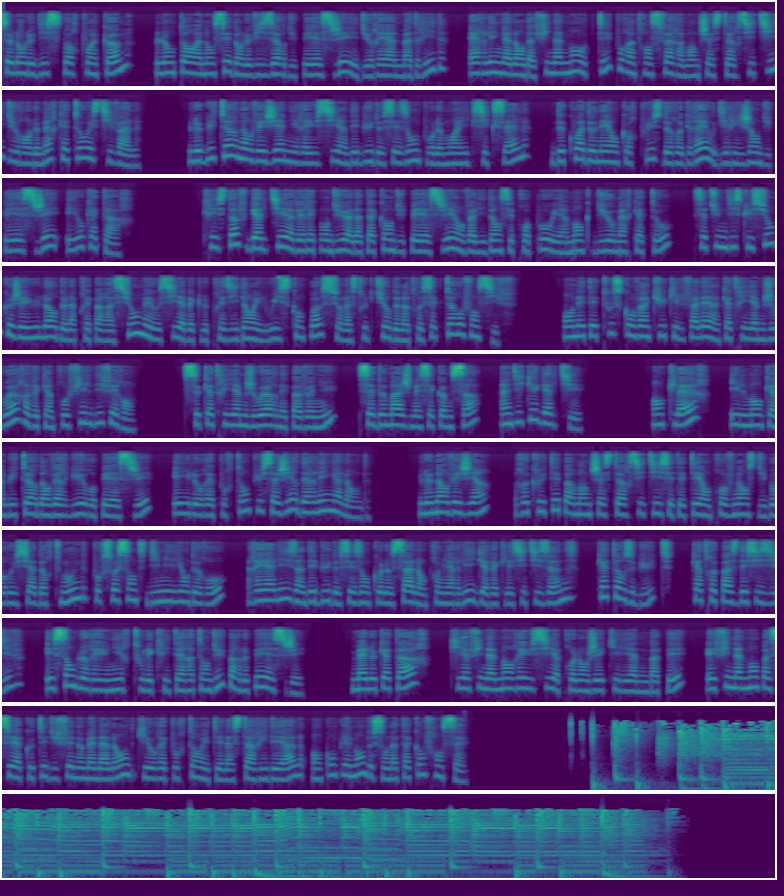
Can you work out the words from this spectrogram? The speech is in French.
Selon le Disport.com, longtemps annoncé dans le viseur du PSG et du Real Madrid, Erling Haaland a finalement opté pour un transfert à Manchester City durant le mercato estival. Le buteur norvégien y réussit un début de saison pour le moins XXL, de quoi donner encore plus de regrets aux dirigeants du PSG et au Qatar. Christophe Galtier avait répondu à l'attaquant du PSG en validant ses propos et un manque dû au mercato. C'est une discussion que j'ai eue lors de la préparation mais aussi avec le président et Luis Campos sur la structure de notre secteur offensif. On était tous convaincus qu'il fallait un quatrième joueur avec un profil différent. Ce quatrième joueur n'est pas venu, c'est dommage mais c'est comme ça, indiquait Galtier. En clair, il manque un buteur d'envergure au PSG, et il aurait pourtant pu s'agir d'Erling Haaland. Le Norvégien, recruté par Manchester City cet été en provenance du Borussia Dortmund pour 70 millions d'euros, réalise un début de saison colossal en Première Ligue avec les Citizens, 14 buts, 4 passes décisives, et semble réunir tous les critères attendus par le PSG. Mais le Qatar, qui a finalement réussi à prolonger Kylian Mbappé, est finalement passé à côté du phénomène Haaland qui aurait pourtant été la star idéale en complément de son attaquant français.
